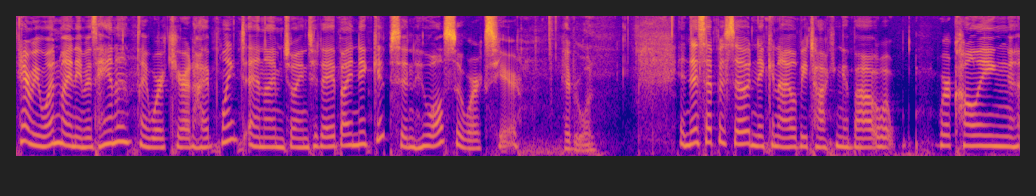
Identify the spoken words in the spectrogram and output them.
Hey everyone, my name is Hannah. I work here at High Point, and I'm joined today by Nick Gibson, who also works here. Hey everyone. In this episode, Nick and I will be talking about what we're calling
